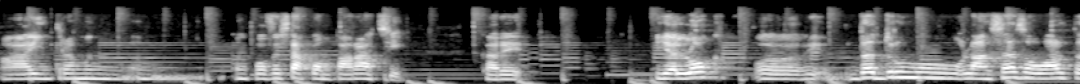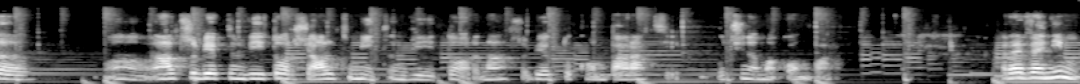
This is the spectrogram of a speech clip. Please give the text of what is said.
A, intrăm în, în, în povestea comparației, care e loc, uh, dă drumul, lansează o altă alt subiect în viitor și alt mit în viitor, da? subiectul comparației, cu cine mă compar. Revenim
